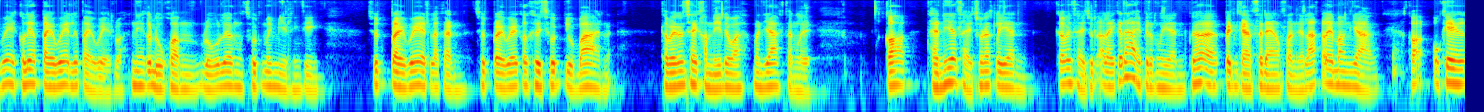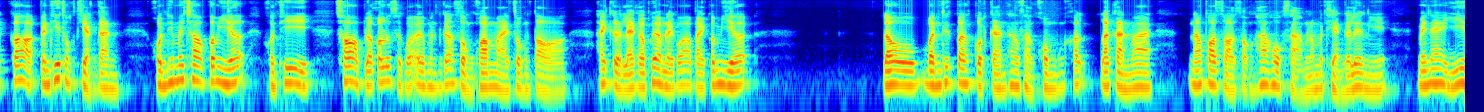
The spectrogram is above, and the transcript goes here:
เวทเขาเรียกไปเวทหรือไปเวทวะเนี่ยก็ดูความรู้เรื่องชุดไม่มีจริงๆ ชุดไปเวทแล้วกัน ชุดไปเวทก็คือชุดอยู่บ้านทำไมต้องใช้คำนี้ด้วยวะ มันยากจังเลย ก็แทนที่จะใส่ชุดนักเรียน ก็ไปใส่ชุดอะไรก็ได้ไปโรงเรียน เพื่อเป็นการแสดงสัญลักษณ์อะไรบางอย่าง ก็โอเค ก็เป็นที่ถกเถียงกัน คนที่ไม่ชอบก็มีเยอะ คนที่ชอบแล้วก็รู้สึกว่าเออ มันก็ส่งความหมายส่งต่อ ให้เกิดแรงกระเพื่อมอะไรก็ว่าไปก็มีเยอะ เราบันทึกปรากฏการณ์ทางสังคมก็ละกันว่าณพศ2563เรามาเถียงกันเรื่องนี้ ไม่แน่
